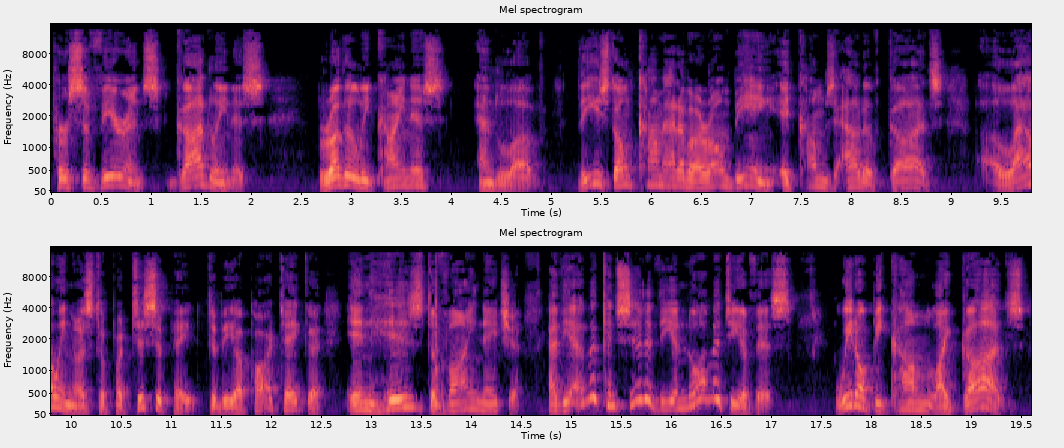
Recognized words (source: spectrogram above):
perseverance, godliness, brotherly kindness, and love. These don't come out of our own being. It comes out of God's allowing us to participate, to be a partaker in His divine nature. Have you ever considered the enormity of this? We don't become like gods,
